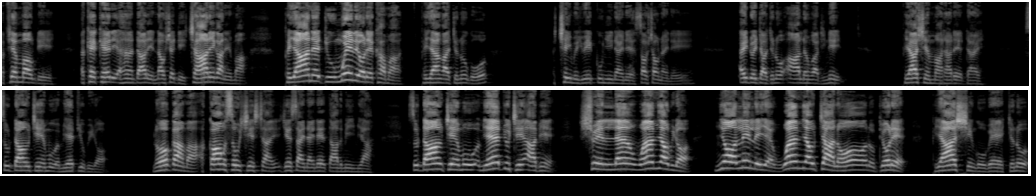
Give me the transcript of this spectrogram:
အပြတ်မောက်တွေအခက်ခဲတွေအဟံတားတွေနောက်ဆက်တွေဂျားတွေကနေမှဘုရားနဲ့တူမွေ့လျော်တဲ့အခါမှာဘုရားကကျွန်တော်ကိုအချိန်မရွေးကူညီနိုင်တယ်စောင့်ရှောက်နိုင်တယ်အဲ့ဒီအတွက်ကြောင့်ကျွန်တော်အားလုံးကဒီနေ့ ဘုရားရှင်မှာထားတဲ့အတိုင်းဆုတောင်းခြင်းမှုအမြဲပြုပြီးတော့လောကမှာအကောင်းဆုံးရှင်ဆိုင်ရင်ဆိုင်နိုင်တဲ့သားသမီးများဆုတောင်းခြင်းမှုအမြဲပြုခြင်းအပြင်ရှင်လန်းဝမ်းမြောက်ပြီးတော့မျော်လင့်လျက်ဝမ်းမြောက်ကြလောလို့ပြောတဲ့ဘုရားရှင်ကိုပဲကျွန်တော်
